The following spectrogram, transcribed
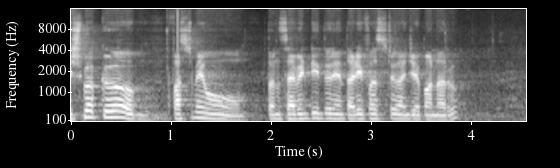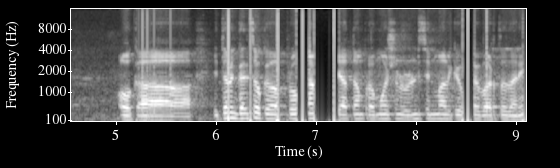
Vishwak first మేము తను సెవెంటీన్త్ నేను థర్టీ ఫస్ట్ అని చెప్పి అన్నారు. ఒక ఇతను కలిసి ఒక ప్రోగ్రామ్ చేద్దాం ప్రమోషన్ రెండు సినిమాలకి ఉపయోగపడుతుందని.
